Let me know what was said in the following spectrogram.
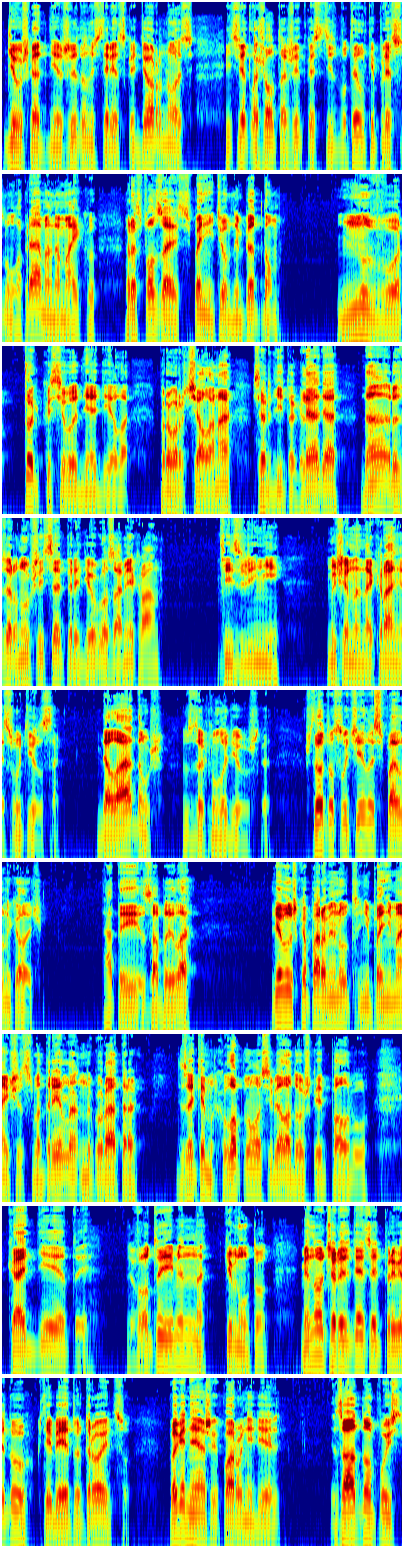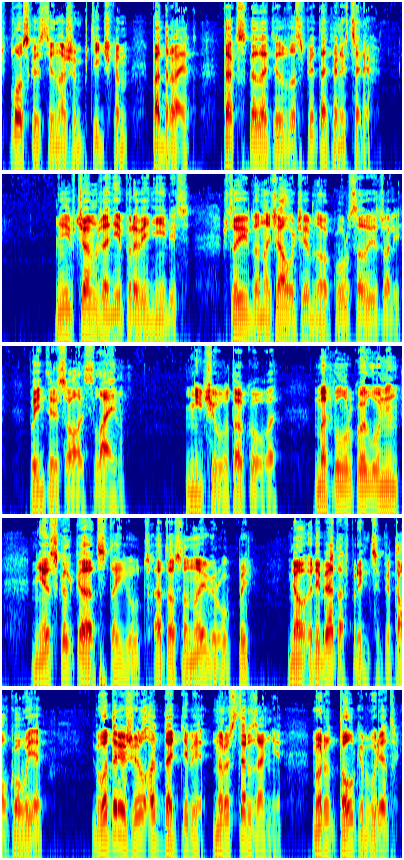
Девушка от неожиданности резко дернулась и светло-желтая жидкость из бутылки плеснула прямо на майку, расползаясь по ней темным пятном. — Ну вот, только сегодня одела, — проворчала она, сердито глядя на развернувшийся перед ее глазами экран. — Извини, мужчина на экране смутился. — Да ладно уж, — вздохнула девушка. — Что-то случилось, Павел Николаевич? — А ты забыла? Девушка пару минут непонимающе смотрела на куратора, затем хлопнула себя ладошкой по лбу. «Кадеты!» «Вот именно!» — кивнул тот. «Минут через десять приведу к тебе эту троицу. Погоняешь их пару недель. Заодно пусть плоскости нашим птичкам подрают, так сказать, в воспитательных целях». «И в чем же они провинились, что их до начала учебного курса вызвали?» — поинтересовалась Лайм. «Ничего такого», — махнул рукой Лунин. «Несколько отстают от основной группы, но ребята, в принципе, толковые». Вот и решил отдать тебе на растерзание. Может, толк и будет.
